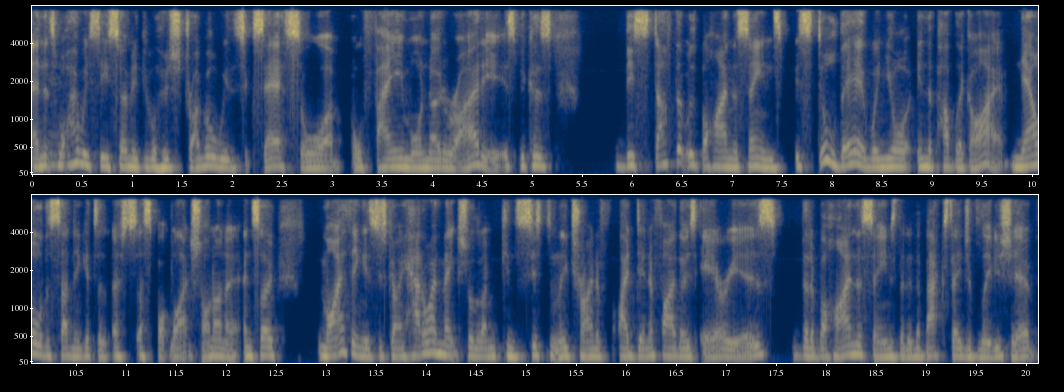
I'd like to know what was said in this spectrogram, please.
And it's why we see so many people who struggle with success or or fame or notoriety is because this stuff that was behind the scenes is still there when you're in the public eye. Now all of a sudden it gets a, a, spotlight shone on it. And so my thing is just going, how do I make sure that I'm consistently trying to identify those areas that are behind the scenes, that are the backstage of leadership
